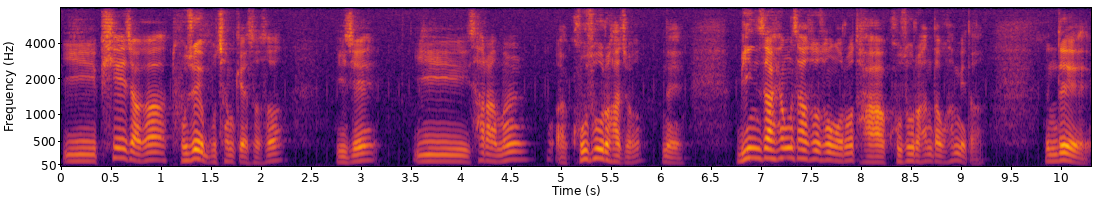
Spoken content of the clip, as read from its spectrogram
이 피해자가 도저히 못 참겠어서 이제 이 사람을 아, 고소를 하죠. 네. 민사 형사 소송으로 다 고소를 한다고 합니다. 근데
